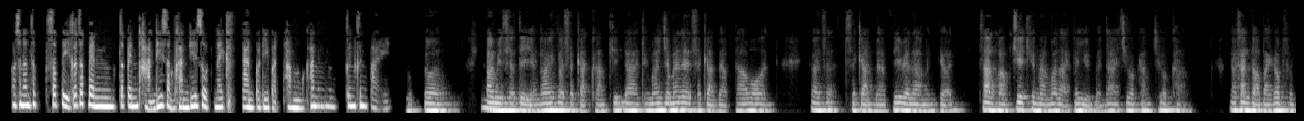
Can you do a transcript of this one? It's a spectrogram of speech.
เพราะฉะนั้นสติก็จะเป็นจะเป็นฐานที่สำคัญที่สุดในการปฏิบัติธรรมขั้นขึ้นขึ้นไปถูกต้องถ้ามีสติอย่างน้อยก็สกัดความคิดได้ ถึงแม้จะไม่ได้สกัดแบบท้าวรก็สกัดแบบที่เวลามันเกิดสร้างความเครียดขึ้นมาเมื่อไหร่ก็หยุดมันได้ชั่วครั้งชั่วคราวแล้วขั้นต่อไปก็ฝึก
